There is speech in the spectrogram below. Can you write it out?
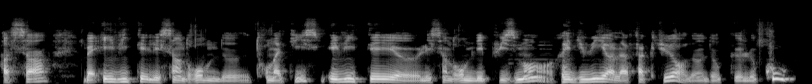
à ça, ben, éviter les syndromes de traumatisme, éviter les syndromes d'épuisement, réduire la facture, donc le coût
